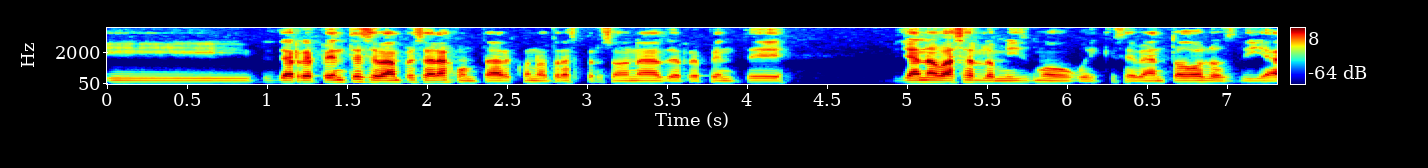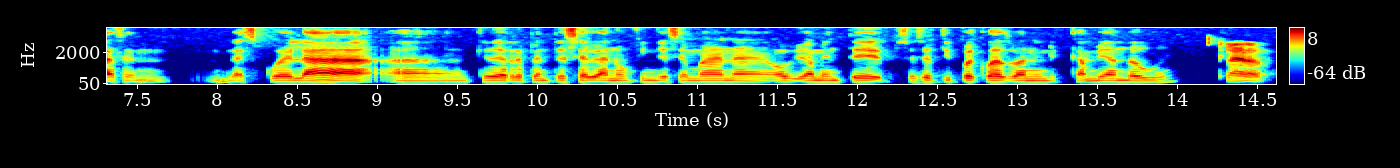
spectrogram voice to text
y de repente se va a empezar a juntar con otras personas, de repente ya no va a ser lo mismo, güey, que se vean todos los días en la escuela a, que de repente se vean un fin de semana. Obviamente, pues, ese tipo de cosas van a ir cambiando, güey. Claro.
